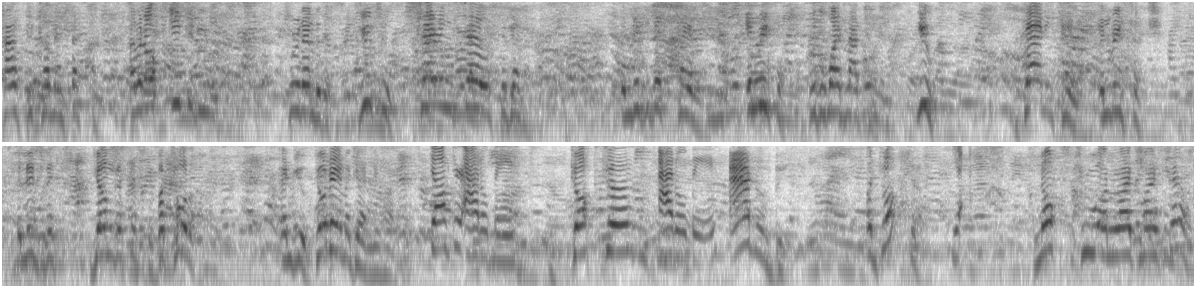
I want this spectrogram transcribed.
have become infected. I will ask each of you to remember this. You two, sharing cells together. Elizabeth Taylor, in research with the White Lab coat. You, Danny Taylor, in research. Elizabeth's younger sister, taller. And you, your name again, Johanna. Dr. Adelby. Dr. Adelby. Adelby. A doctor. Yes. Not too unlike myself.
